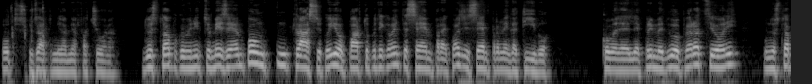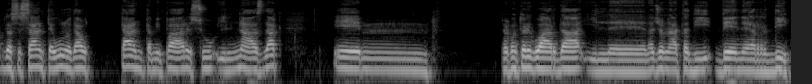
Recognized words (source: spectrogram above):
Ops, scusatemi la mia facciona, due stop come inizio mese, è un po' un, un classico, io parto praticamente sempre, quasi sempre negativo, come le, le prime due operazioni, uno stop da 60 e uno da 80 mi pare su il Nasdaq e, ehm, per quanto riguarda il, la giornata di venerdì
